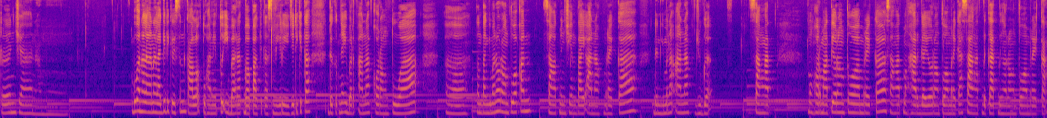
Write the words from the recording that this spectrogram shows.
rencanamu bukan hal yang aneh lagi di Kristen kalau Tuhan itu ibarat bapak kita sendiri. Jadi kita deketnya ibarat anak ke orang tua uh, tentang gimana orang tua kan sangat mencintai anak mereka dan gimana anak juga sangat menghormati orang tua mereka sangat menghargai orang tua mereka sangat dekat dengan orang tua mereka.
